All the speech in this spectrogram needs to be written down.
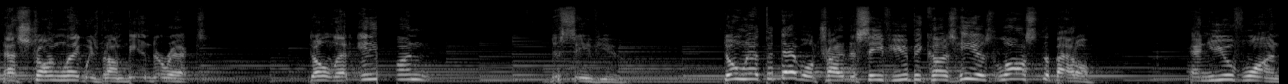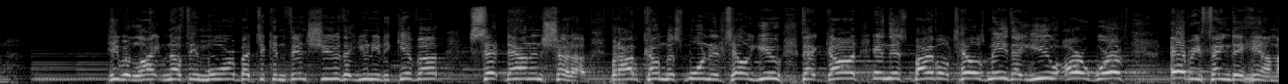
That's strong language, but I'm being direct. Don't let anyone deceive you. Don't let the devil try to deceive you because he has lost the battle and you've won. He would like nothing more but to convince you that you need to give up, sit down, and shut up. But I've come this morning to tell you that God in this Bible tells me that you are worth everything to Him.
